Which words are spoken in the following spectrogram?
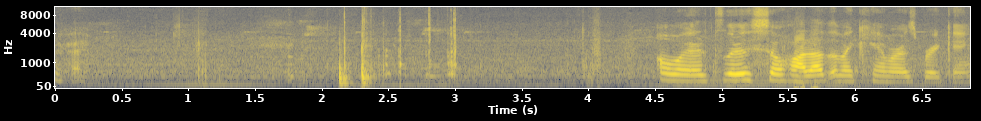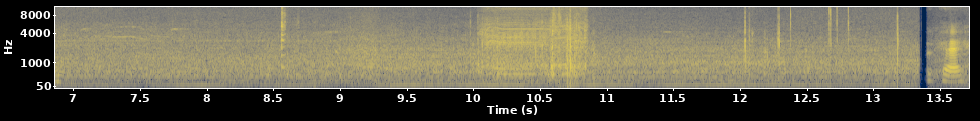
Okay. Oh my god, it's literally so hot out that my camera is breaking. Okay,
